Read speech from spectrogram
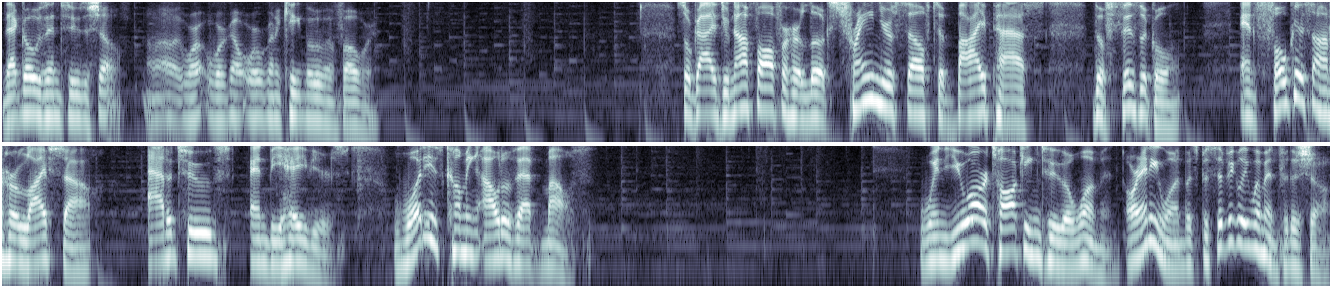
That goes into the show. Uh, we're we're going we're going to keep moving forward. So, guys, do not fall for her looks. Train yourself to bypass the physical and focus on her lifestyle, attitudes, and behaviors. What is coming out of that mouth? when you are talking to a woman or anyone, but specifically women for this show,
